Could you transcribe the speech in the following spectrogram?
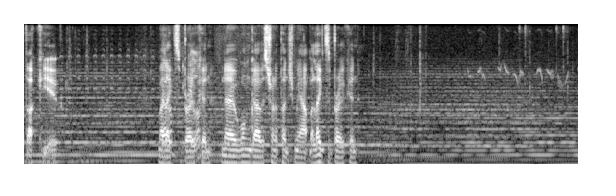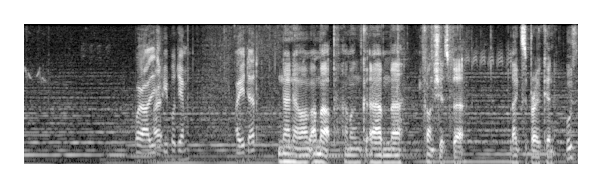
Fuck you. My Kill legs are broken. No, one guy was trying to punch me out. My legs are broken. Where are these Alright. people, Jim? Are you dead? No, no, I'm, I'm up. I'm un- um, uh, conscious, but legs are broken. Who's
